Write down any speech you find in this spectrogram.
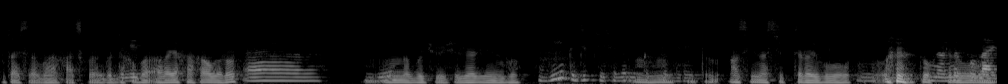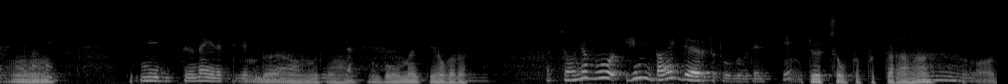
тутаачылар бага катышкан көрдүк ага жакка калдыр А, мына бу чүбүчүлөр ден бу ди кыжык чөсөлөр икөстөлөр. асы насчеттер бул Нанны булач. Медицина енеттигер. да бул найки кылдырар Отсона бу хин балай дөр тутулу бу дебитти. төрт сыл туппуттар ага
